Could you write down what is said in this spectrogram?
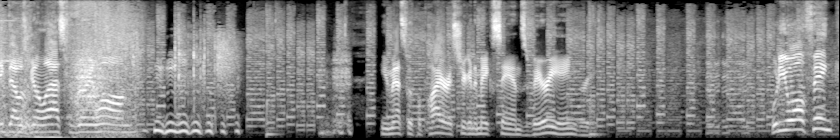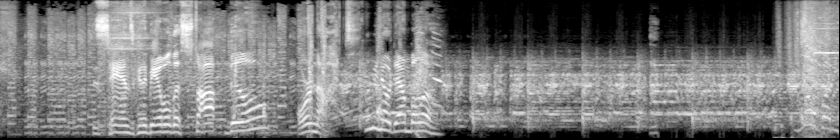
Think that was gonna last for very long. you mess with Papyrus, you're gonna make Sans very angry. What do you all think? Is Sans gonna be able to stop Bill or not? Let me know down below. Nobody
